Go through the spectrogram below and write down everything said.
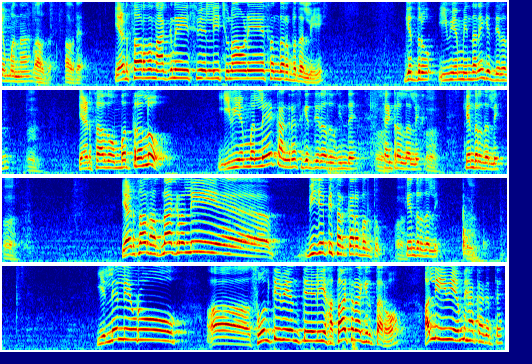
M ಅನ್ನ ಹೌದು ಅವರೇ. ಎರಡ್ ಸಾವಿರದ ನಾಲ್ಕನೇ ಇಸ್ವಿಯಲ್ಲಿ ಚುನಾವಣೆ ಸಂದರ್ಭದಲ್ಲಿ ಗೆದ್ದರು ಇ ವಿ ಎಂ ಇಂದಾನೇ ಗೆದ್ದಿರೋದು. ಎರಡ್ ಸಾವಿರದ ಒಂಬತ್ತರಲ್ಲೂ ಇ ವಿ ಎಂ ಅಲ್ಲೇ ಕಾಂಗ್ರೆಸ್ ಗೆದ್ದಿರೋದು ಹಿಂದೆ ಸೆಂಟ್ರಲ್ ಅಲ್ಲಿ ಕೇಂದ್ರದಲ್ಲಿ. ಎರಡ್ ಸಾವಿರದ ಹದಿನಾಲ್ಕರಲ್ಲಿ ಬಿಜೆಪಿ ಸರ್ಕಾರ ಬಂತು ಕೇಂದ್ರದಲ್ಲಿ. ಎಲ್ಲೆಲ್ಲಿ ಇವರು ಸೋಲ್ತೀವಿ ಅಂತೇಳಿ ಹತಾಶರಾಗಿರ್ತಾರೋ ಅಲ್ಲಿ ಇ ವಿ ಎಂ ಹ್ಯಾಕಾಗತ್ತೆ.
